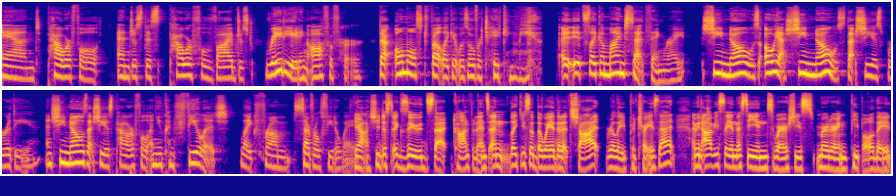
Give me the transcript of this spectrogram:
and powerful and just this powerful vibe just radiating off of her that almost felt like it was overtaking me. It's like a mindset thing, right? She knows, oh yeah, she knows that she is worthy and she knows that she is powerful and you can feel it like from several feet away. Yeah, she just exudes that confidence. And like you said, the way that it's shot really portrays that. I mean, obviously, in the scenes where she's murdering people, they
